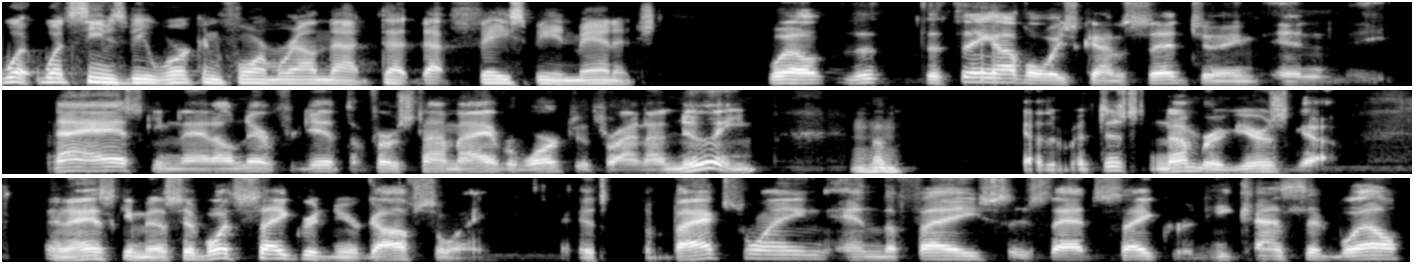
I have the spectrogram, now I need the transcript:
what, what seems to be working for him around that that that face being managed? Well, the the thing I've always kind of said to him, and, and I asked him that I'll never forget the first time I ever worked with Ryan. I knew him, mm-hmm. but this number of years ago, and asked him. I said, "What's sacred in your golf swing?" It's the backswing and the face. Is that sacred? And he kind of said, "Well."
